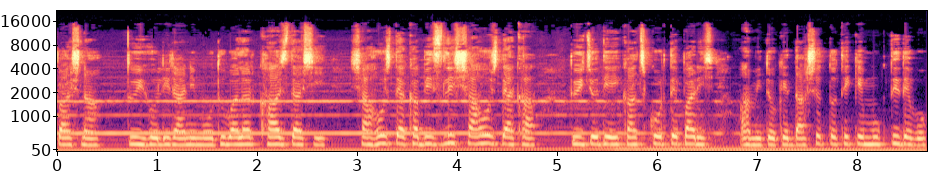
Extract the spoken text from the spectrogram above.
পাস না। তুই হলি রানী মধুবালার খাস দাসী। সাহস দেখা, বিজলির সাহস দেখা। তুই যদি এই কাজ করতে পারিস, আমি তোকে দাসত্ব থেকে মুক্তি দেব,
